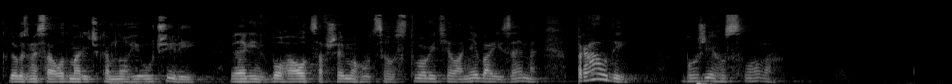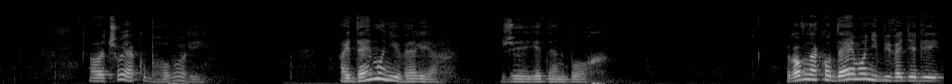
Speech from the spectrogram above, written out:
ktorú sme sa od malička mnohí učili Verím v Boha Otca Všemohúceho, Stvoriteľa neba i zeme. Pravdy Božieho slova. Ale čo Jakub hovorí? Aj démoni veria, že je jeden Boh. Rovnako démoni by vedeli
